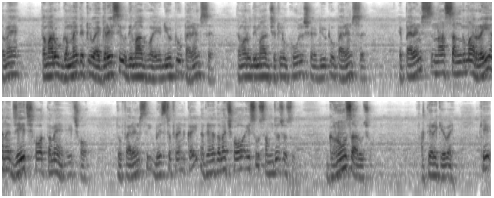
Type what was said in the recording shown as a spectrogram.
તમે, તમારું ગમે તેટલું એગ્રેસિવ દિમાગ હોય, એ ડ્યુ ટુ પેરેન્ટ્સ છે. તમારું દિમાગ જેટલું કૂલ છે ડ્યુ ટુ પેરેન્ટ્સ છે. એ પેરેન્ટ્સના સંગમાં રહી અને જે છો તમે, એ છો. તો પેરેન્ટ્સથી બેસ્ટ ફ્રેન્ડ કંઈ નથી. અને તમે છો એ શું? સમજો છો શું? ઘણું સારું છો. અત્યારે કહેવાય કે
